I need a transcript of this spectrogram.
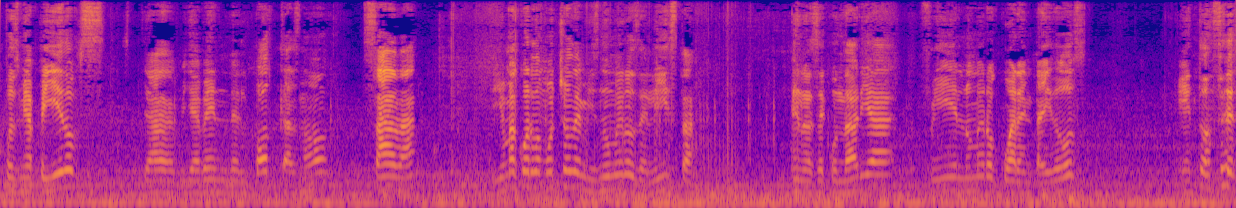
pues mi apellido, pues, ya, ya ven el podcast, ¿no? Sada. Y yo me acuerdo mucho de mis números de lista. En la secundaria fui el número 42. Y entonces,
